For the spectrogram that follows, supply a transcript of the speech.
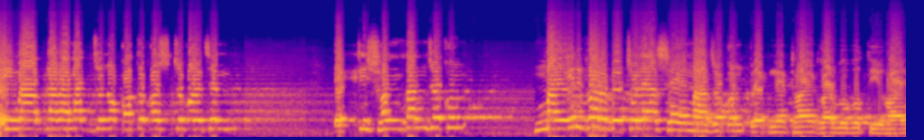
ওই মা আপনার আমার জন্য কত কষ্ট করেছেন। একটি সন্তান যখন মায়ের গর্ভে চলে আসে, মা যখন প্রেগনেন্ট হয়, গর্ভবতী হয়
